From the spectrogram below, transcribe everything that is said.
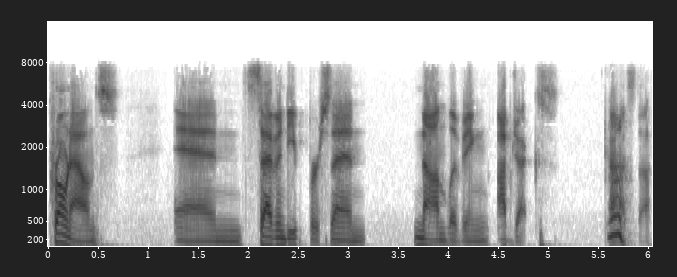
pronouns and seventy percent non-living objects kind huh. of stuff.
